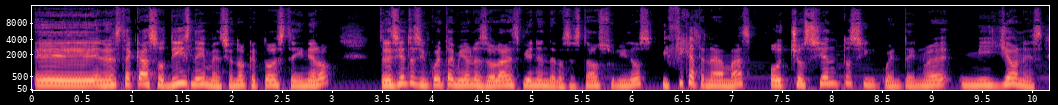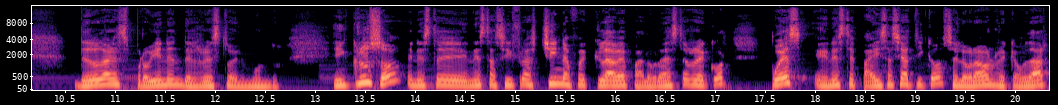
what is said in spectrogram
Eh, en este caso, Disney mencionó que todo este dinero, 350 millones de dólares, vienen de los Estados Unidos y fíjate nada más, 859 millones de dólares provienen del resto del mundo. Incluso en, este, en estas cifras, China fue clave para lograr este récord, pues en este país asiático se lograron recaudar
